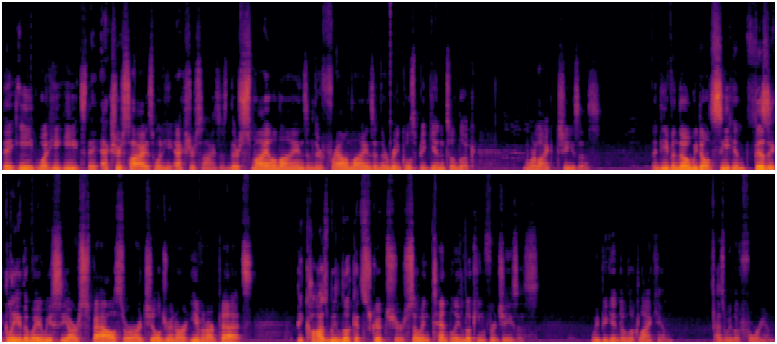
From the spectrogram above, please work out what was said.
They eat what he eats, they exercise when he exercises. Their smile lines and their frown lines and their wrinkles begin to look more like Jesus. And even though we don't see him physically the way we see our spouse or our children or even our pets, because we look at Scripture so intently looking for Jesus, we begin to look like him as we look for him.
